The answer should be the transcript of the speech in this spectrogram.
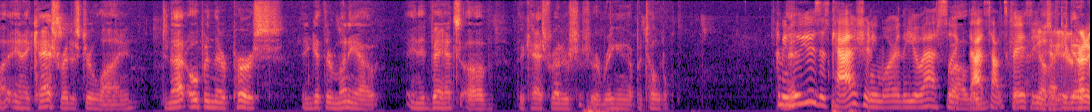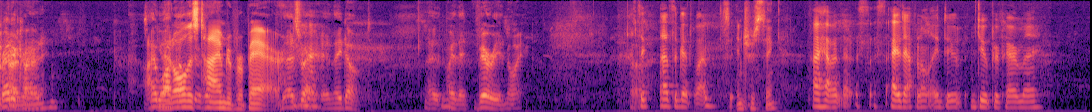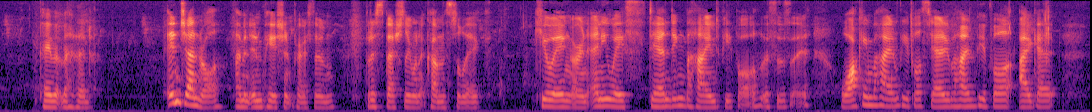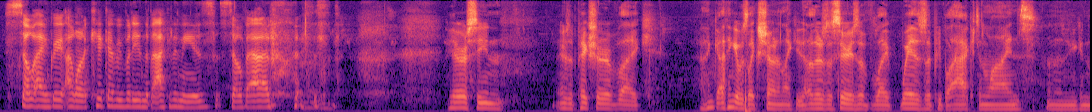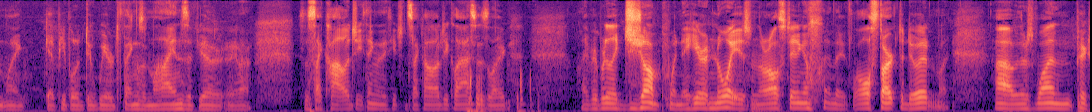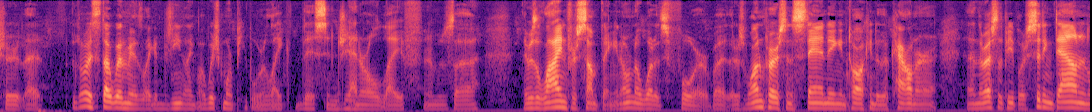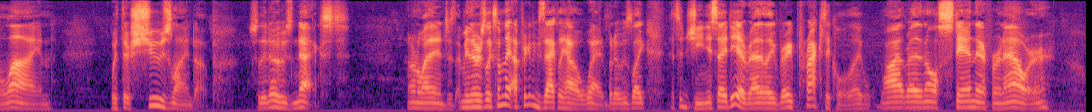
uh, in a cash register line do not open their purse and get their money out in advance of the cash register ringing up a total. I mean, who uses cash anymore in the U.S.? Like Well, that they- sounds crazy. You also have to your get a credit credit card. card. right? I You had all this to the- time to prepare. That's right, and they don't. I find that very annoying. That's a, that's a good one. It's interesting. I haven't noticed this. I definitely do do prepare my payment method. In general, I'm an impatient person, but especially when it comes to like queuing or in any way standing behind people. This is a walking behind people, standing behind people. I get so angry. I want to kick everybody in the back of the knees so bad. You ever seen? There's a picture of like, I think I think it was like shown in like you know there's a series of like ways that people act in lines, and then you can like get people to do weird things in lines if you you know it's a psychology thing that they teach in psychology classes like. Everybody like jump when they hear a noise, and they're all standing in line. And they all start to do it. And, like, um, there's one picture that has always stuck with me as like a gene. Like I wish more people were like this in general life. And it was uh, there was a line for something. You don't know what it's for, but there's one person standing and talking to the counter, and the rest of the people are sitting down in a line with their shoes lined up, so they know who's next. I don't know why they didn't just. I mean, there was like something I forget exactly how it went, but it was like it's a genius idea, rather like very practical. Like why rather than all stand there for an hour,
